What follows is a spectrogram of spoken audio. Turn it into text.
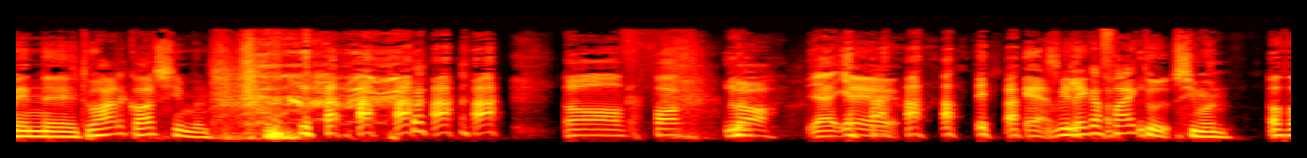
Men øh, du har det godt, Simon. Åh, oh, fuck. Nu. Nå. Ja, ja. Øh, ja, vi lægger frækt ud, Simon. Oh.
